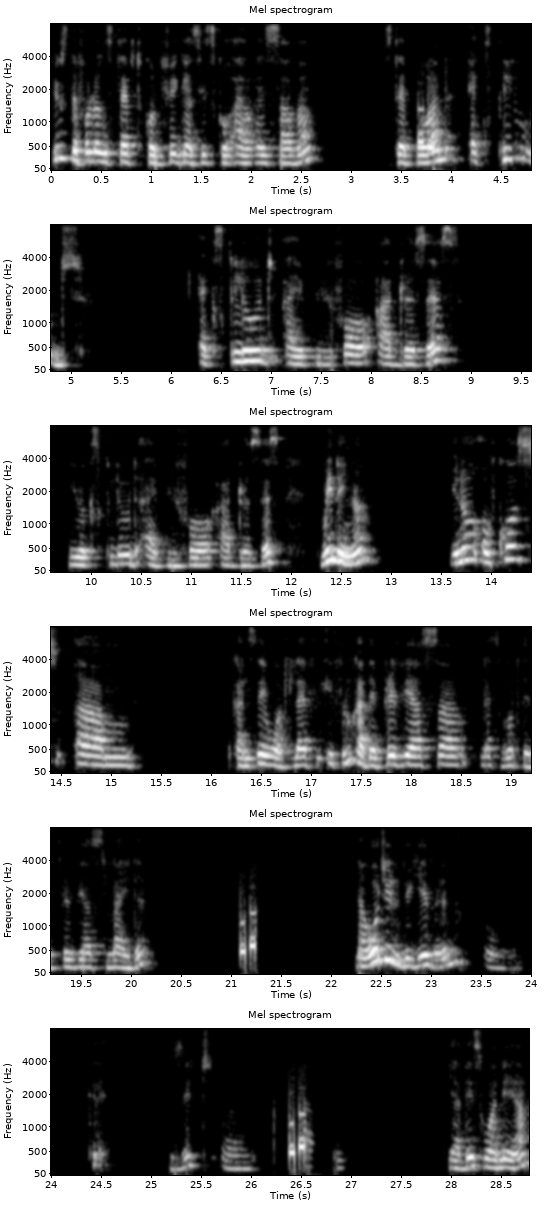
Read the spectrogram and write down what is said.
Use the following steps to configure Cisco IOS server. Step one, exclude. Exclude IPv4 addresses. You exclude IPv4 addresses, meaning, you know, of course, um, I can say what, like, if you look at the previous, uh, let's go to the previous slide. Now, what you'll be given, oh, is it? Uh, yeah, this one here.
